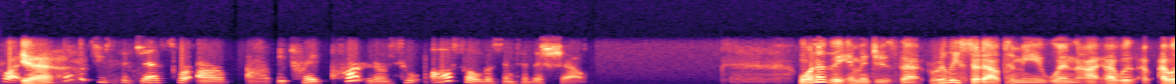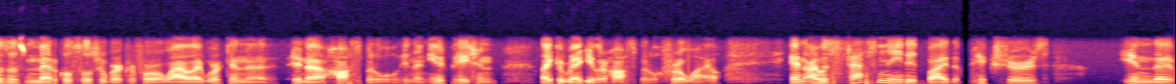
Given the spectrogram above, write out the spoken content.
Troy, Yeah. what would you suggest for our, our betrayed partners who also listen to this show? One of the images that really stood out to me when I, I was I was a medical social worker for a while. I worked in a in a hospital in an inpatient, like a regular hospital for a while, and I was fascinated by the pictures in the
